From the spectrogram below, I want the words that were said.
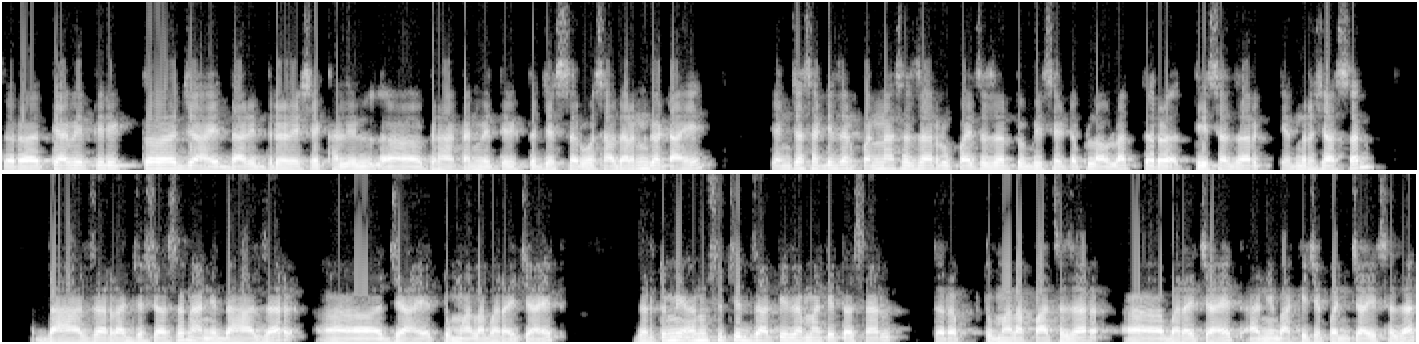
तर त्या व्यतिरिक्त जे आहेत दारिद्र्य रेषेखालील ग्राहकांव्यतिरिक्त जे सर्वसाधारण गट आहे त्यांच्यासाठी जर पन्नास हजार रुपयाचा जर तुम्ही सेटअप लावलात तर तीस हजार केंद्र शासन दहा हजार राज्य शासन आणि दहा हजार जे आहेत तुम्हाला भरायचे आहेत. जर तुम्ही अनुसूचित जाती जमातीत असाल तर तुम्हाला पाच हजार भरायचे आहेत आणि बाकीचे पंचेचाळीस हजार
